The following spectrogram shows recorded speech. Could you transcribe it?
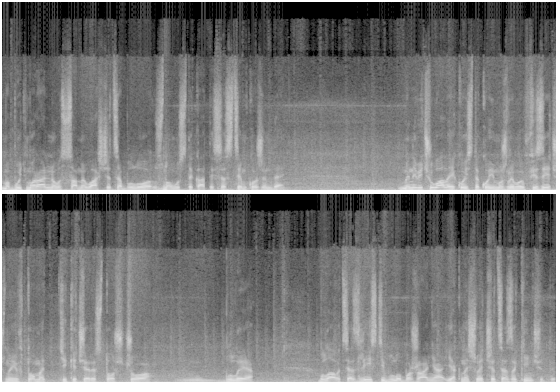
Мабуть, морально саме важче це було знову стикатися з цим кожен день. Ми не відчували якоїсь такої, можливо, фізичної втоми тільки через те, що були, була оця злість і було бажання якнайшвидше це закінчити.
